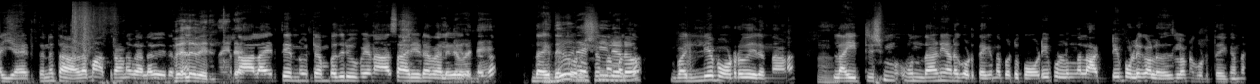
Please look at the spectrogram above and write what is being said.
അയ്യായിരത്തിന് താഴെ മാത്രമാണ് വില വരുന്നത്. വില വരുന്നത് നാലായിരത്തി എണ്ണൂറ്റമ്പത് രൂപയാണ് ആ സാരിയുടെ വില വരുന്നത്. അതായത്. വലിയ ബോർഡർ വരുന്നതാണ്. ലൈറ്റിഷ് മുന്താണിയാണ് കൊടുത്തേക്കുന്നത്. ബട്ട് ബോഡി ഫുള്ളും നല്ല അടിപൊളി കളേഴ്സിലാണ് കൊടുത്തേക്കുന്നത്.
